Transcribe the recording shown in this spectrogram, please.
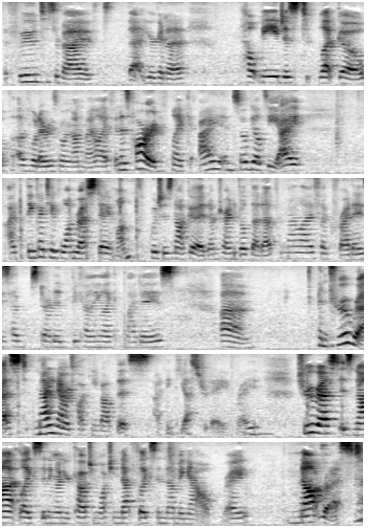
the food to survive, that you're going to help me just let go of whatever's going on in my life and it's hard like i am so guilty i i think i take one rest day a month which is not good i'm trying to build that up in my life like fridays have started becoming like my days um, and true rest maddie and i were talking about this i think yesterday right? True rest is not like sitting on your couch and watching netflix and numbing out right? Not rest.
